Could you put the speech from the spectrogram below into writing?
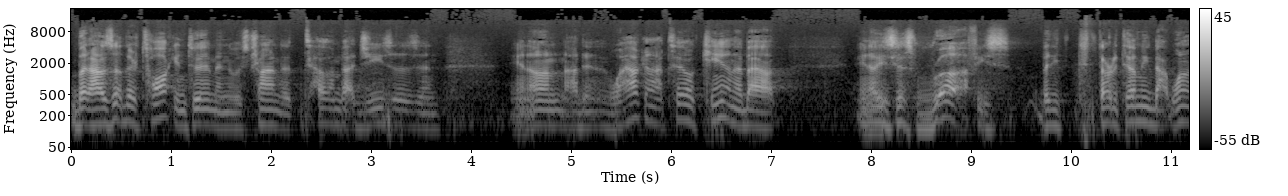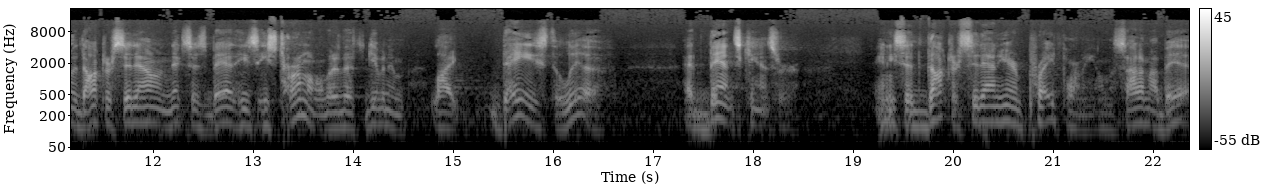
but I was up there talking to him and was trying to tell him about Jesus, and you know, and I didn't. Well, how can I tell Ken about? You know, he's just rough. He's but he started telling me about one of the doctors sit down next to his bed. He's, he's terminal. They're, that's giving him like days to live, advanced cancer. And he said, The doctor sit down here and prayed for me on the side of my bed.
